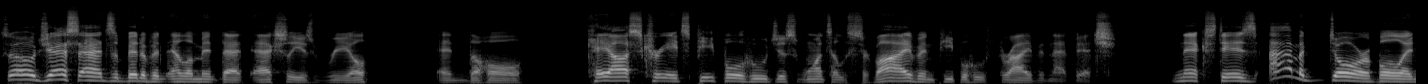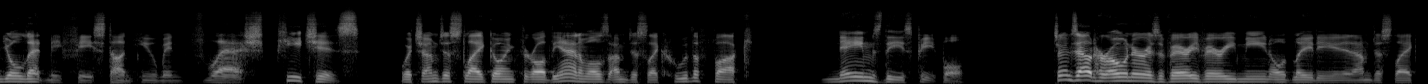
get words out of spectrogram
So Jess adds a bit of an element that actually is real, and the whole chaos creates people who just want to survive and people who thrive in that bitch. Next is, I'm adorable and you'll let me feast on human flesh. Peaches. Which I'm just like going through all the animals, I'm just like, who the fuck names these people? Turns out her owner is a very, very mean old lady, and I'm just like,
